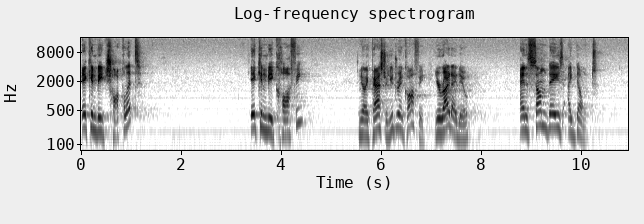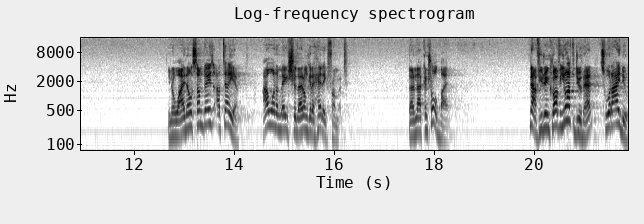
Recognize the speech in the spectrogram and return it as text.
it can be chocolate, it can be coffee. And you're like, Pastor, you drink coffee. You're right, I do. And some days I don't. You know why I don't some days? I'll tell you. I want to make sure that I don't get a headache from it, that I'm not controlled by it. Now, if you drink coffee, you don't have to do that. It's what I do.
